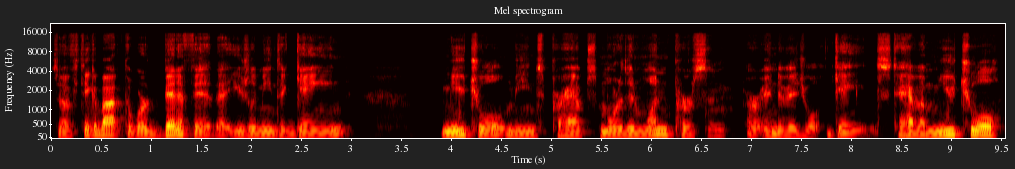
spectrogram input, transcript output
So if you think about the word benefit, that usually means a gain. Mutual means perhaps more than one person or individual gains to have a mutual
